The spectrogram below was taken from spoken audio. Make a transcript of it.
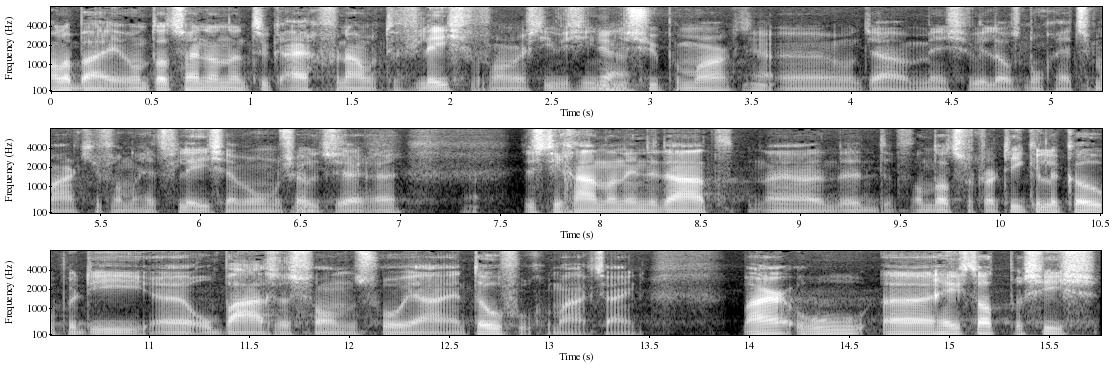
Allebei, want dat zijn dan natuurlijk eigenlijk voornamelijk de vleesvervangers die we zien in de supermarkt. Ja. Uh, want ja, mensen willen alsnog het smaakje van het vlees hebben, om het zo te zeggen. Ja. Dus die gaan dan inderdaad nou ja, de, de, van dat soort artikelen kopen die uh, op basis van soja en tofu gemaakt zijn. Maar hoe uh, heeft dat precies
